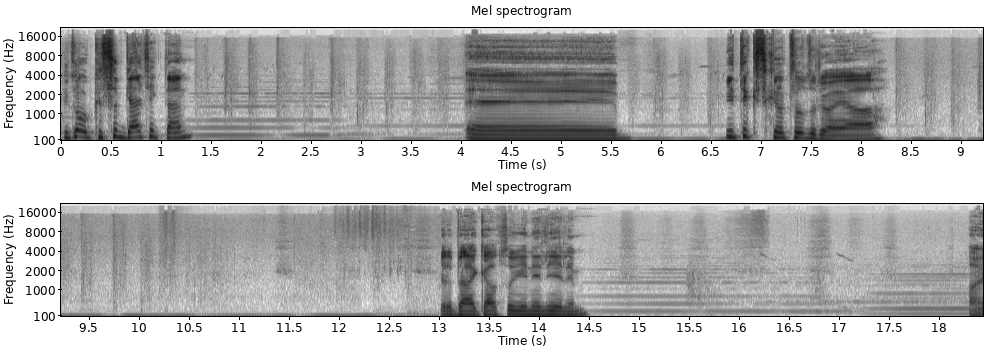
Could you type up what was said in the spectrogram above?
Çünkü o kısım gerçekten eee bir tık sıkıntılı duruyor ya. Böyle Belgato yenileyelim. Tamam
